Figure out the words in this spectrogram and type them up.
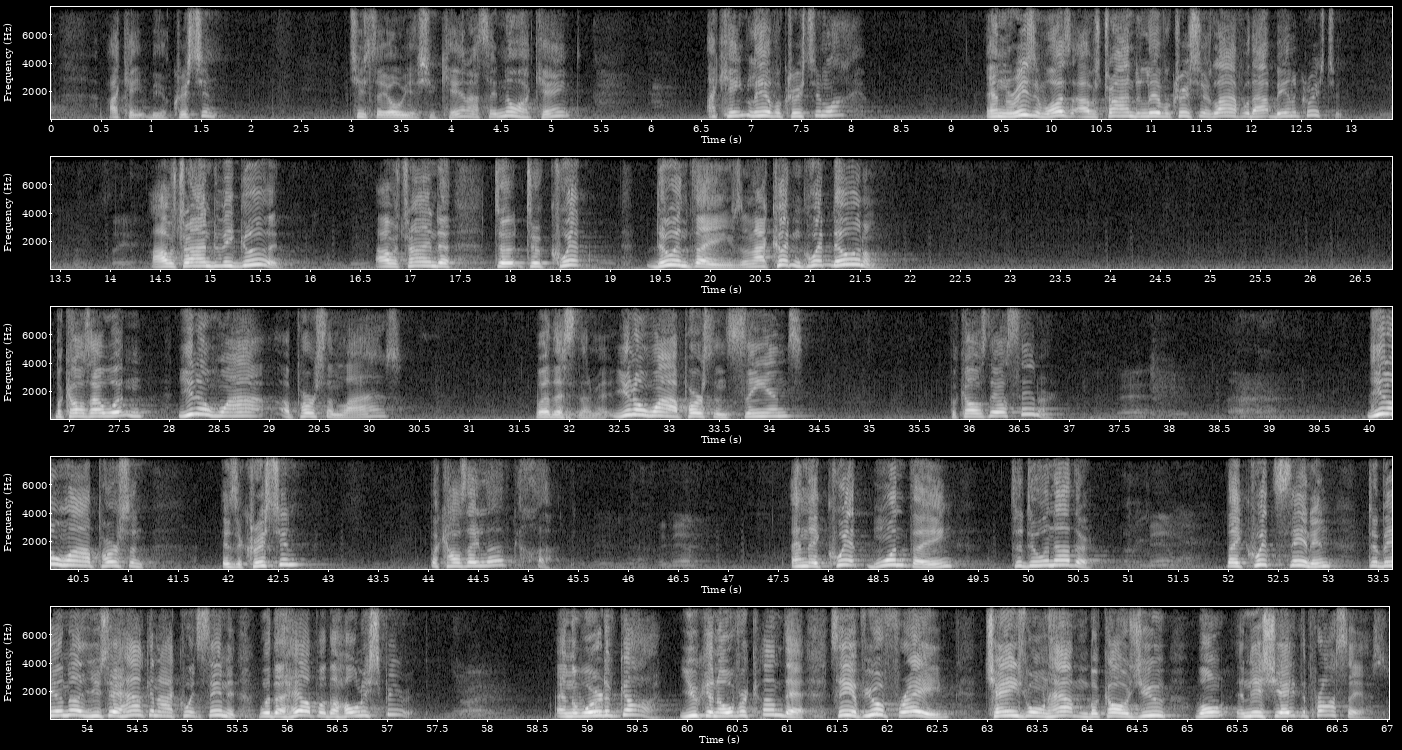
I can't be a Christian. She'd say, Oh, yes, you can. I say, No, I can't. I can't live a Christian life. And the reason was I was trying to live a Christian's life without being a Christian. I was trying to be good. I was trying to, to, to quit doing things, and I couldn't quit doing them. Because I wouldn't. You know why a person lies? Well, this is a minute. You know why a person sins? Because they're a sinner. Do you know why a person is a Christian? Because they love God. And they quit one thing to do another. Amen. They quit sinning to be another. You say, How can I quit sinning? With the help of the Holy Spirit and the Word of God. You can overcome that. See, if you're afraid, change won't happen because you won't initiate the process.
